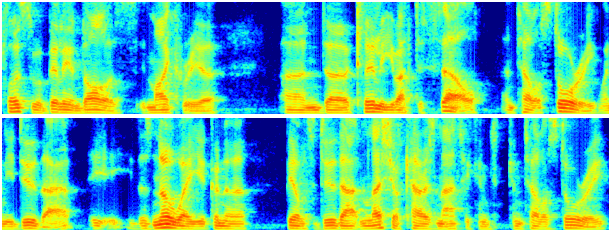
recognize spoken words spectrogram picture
close to a billion dollars in my career and uh, clearly, you have to sell and tell a story when you do that. There's no way you're going to be able to do that unless you're charismatic and can tell a story.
